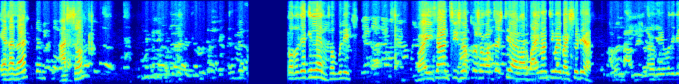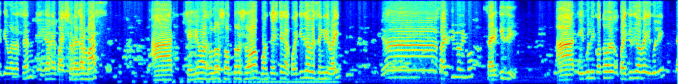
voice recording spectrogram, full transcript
এক হাজার আটশো। কত দিয়ে কিনলেন সবগুলি? ভাই ইসা আনছি সতেরোশো পঞ্চাশ টিয়ার আর ভাই মানছি ভাই বাইশশো টিয়ার। এখানে বাইশশো টাকার মাছ। আর চিংড়ি মাছ হলো সতেরোশো পঞ্চাশ টাকা। কয় কেজি হবে চিংড়ি ভাই? চার কিলো চার কেজি। আর এগুলি কত কয় কেজি হবে এগুলি? না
